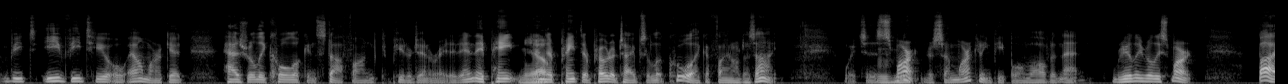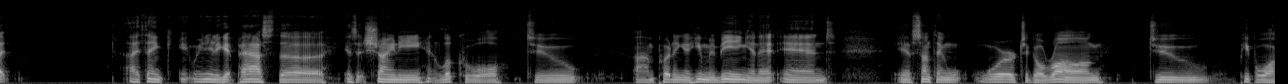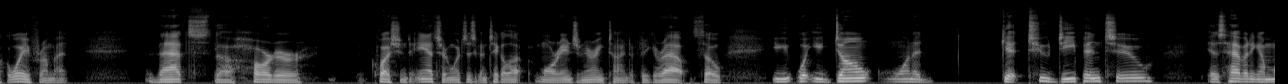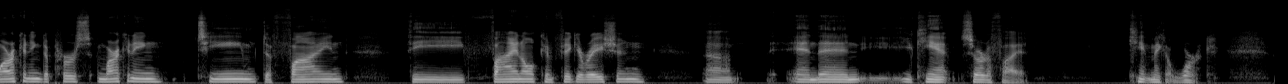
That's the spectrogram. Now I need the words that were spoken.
evtol market has really cool looking stuff on computer generated and they paint Yep. and they paint their prototypes to look cool like a final design which is Mhm. smart. There's some marketing people involved in that. Really really smart. But I think we need to get past the is it shiny and look cool to um, putting a human being in it, and if something were to go wrong, do people walk away from it? that's the harder question to answer, and which is going to take a lot more engineering time to figure out. So, you what you don't want to get too deep into is having a marketing to pers- marketing team define the final configuration, um, and then you can't certify it, can't make it work.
